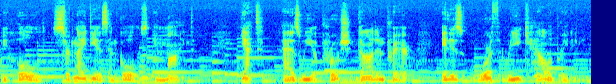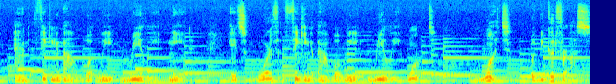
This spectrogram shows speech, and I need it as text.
We hold certain ideas and goals in mind. Yet, as we approach God in prayer, it is worth recalibrating and thinking about what we really need. It's worth thinking about what we really want. What would be good for us?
